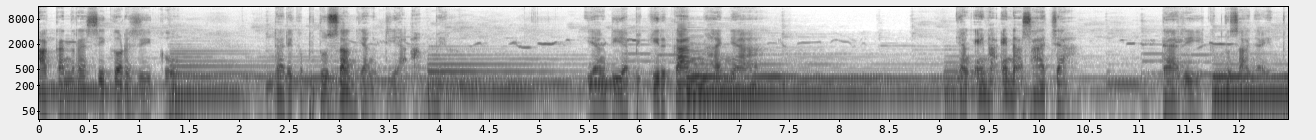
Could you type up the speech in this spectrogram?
akan resiko-resiko dari keputusan yang dia ambil. Yang dia pikirkan hanya yang enak-enak saja dari keputusannya itu.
